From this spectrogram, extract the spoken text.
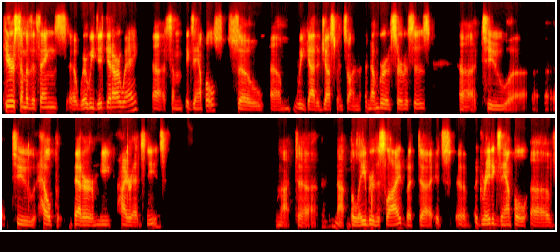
Here are some of the things uh, where we did get our way, uh, some examples. So um, we got adjustments on a number of services uh, to, uh, to help better meet higher ed's needs. Not, uh, not belabor the slide, but uh, it's a, a great example of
